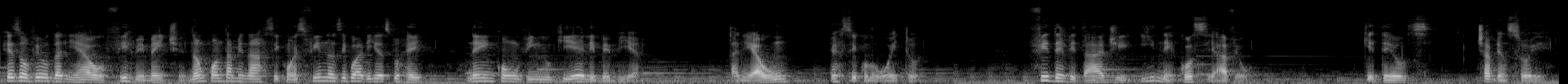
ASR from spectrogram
Resolveu Daniel firmemente não contaminar-se com as finas iguarias do rei, nem com o vinho que ele bebia. Daniel 1, Versículo 8. Fidelidade inegociável. Que Deus te abençoe.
